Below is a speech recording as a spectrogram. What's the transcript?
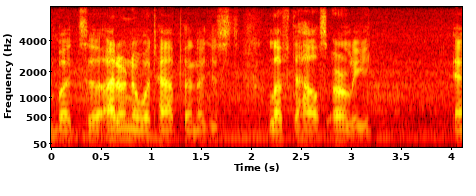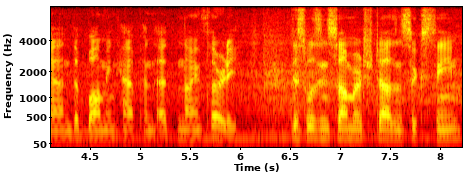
But uh, I don't know what happened. I just left the house early, and the bombing happened at 9:30. This was in summer 2016,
